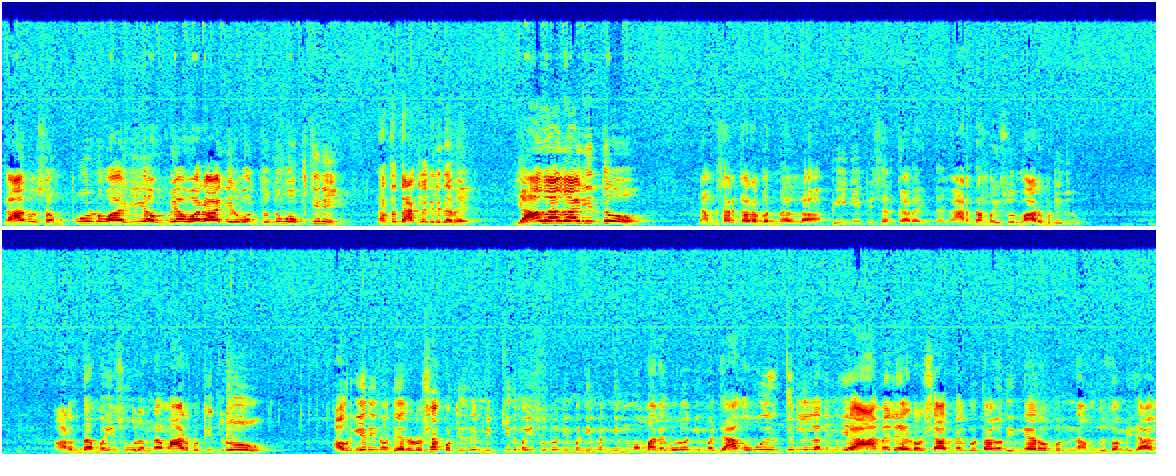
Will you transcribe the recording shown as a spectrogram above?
ನಾನು ಸಂಪೂರ್ಣವಾಗಿ ಅವ್ಯವಹಾರ ಆಗಿರುವಂಥದ್ದು ಒಪ್ತೀನಿ. ಅಂತ ದಾಖಲೆಗಳಿದ್ದಾವೆ. ಯಾವಾಗ ಆಗಿದ್ದು? ನಮ್ಮ ಸರ್ಕಾರ ಬಂದಮೇಲೆ ಅಲ್ಲ ಬಿ ಜೆ ಪಿ ಸರ್ಕಾರ ಇದ್ದಾಗ ಅರ್ಧ ಮೈಸೂರು ಮಾರಿಬಿಟ್ಟಿದ್ರು. ಅರ್ಧ ಮೈಸೂರನ್ನು ಮಾರ್ಬಿಟ್ಟಿದ್ರು. ಅವ್ರಿಗೇನು ಇನ್ನೊಂದು ಎರಡು ವರ್ಷ ಕೊಟ್ಟಿದ್ರೆ ಮಿಕ್ಕಿದ ಮೈಸೂರು, ನಿಮ್ಮ ನಿಮ್ಮ ನಿಮ್ಮ ಮನೆಗಳು, ನಿಮ್ಮ ಜಾಗವೂ ಇರ್ತಿರ್ಲಿಲ್ಲ ನಿಮಗೆ. ಆಮೇಲೆ ಎರಡು ವರ್ಷ ಆದಮೇಲೆ ಗೊತ್ತಾಗೋದು ಇನ್ಯಾರೋ ಬಂದು ನಮ್ಮದು ಸ್ವಾಮಿ ಜಾಗ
